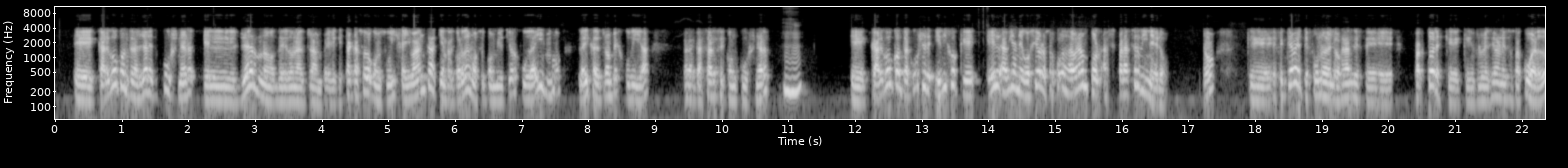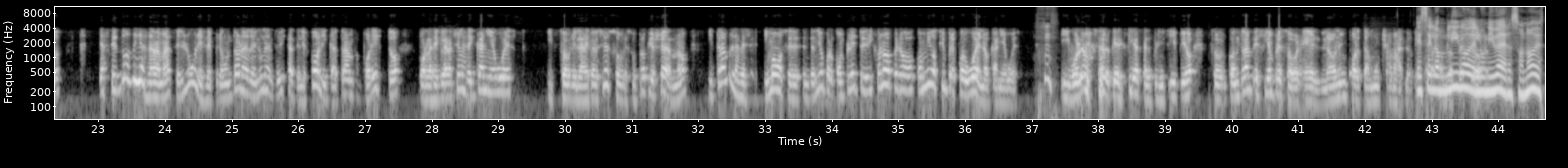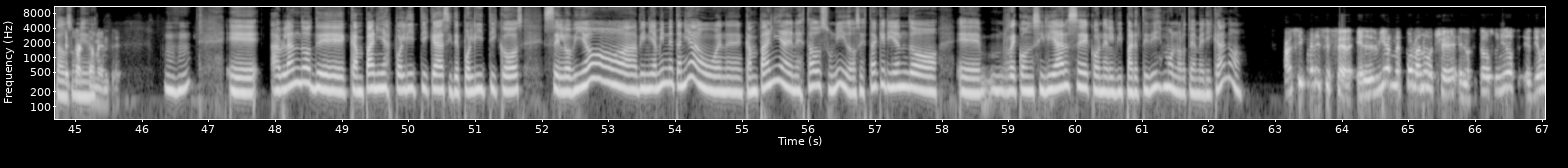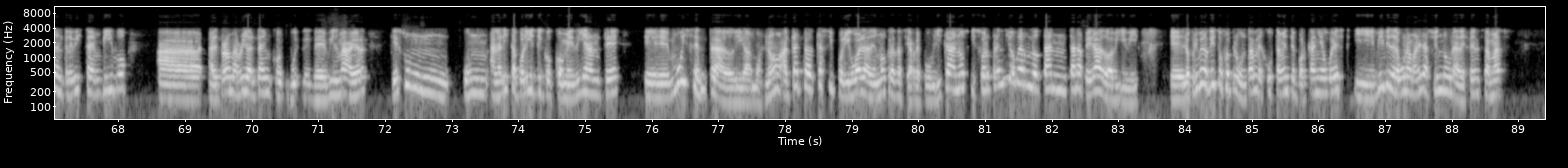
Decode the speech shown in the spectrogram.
cargó contra Jared Kushner, el yerno de Donald Trump, el que está casado con su hija Ivanka, quien recordemos se convirtió al judaísmo, la hija de Trump es judía, para casarse con Kushner, eh, cargó contra Kushner y dijo que él había negociado los acuerdos de Abraham por, para hacer dinero, ¿no? Que efectivamente fue uno de los grandes eh, factores que, que influenciaron esos acuerdos. Y hace dos días nada más, el lunes, le preguntaron en una entrevista telefónica a Trump por esto, por las declaraciones de Kanye West, y sobre las declaraciones sobre su propio yerno, y Trump las desestimó, se desentendió por completo y dijo, no, pero conmigo siempre fue bueno Kanye West. y volvemos a lo que decías al principio, con Trump es siempre sobre él, no no importa mucho más. Lo es el ombligo del universo, ¿no? De Estados Unidos. Exactamente. Eh, hablando de campañas políticas y de políticos, se lo vio a Benjamin Netanyahu en, eh, campaña en Estados Unidos. ¿Está queriendo eh, reconciliarse con el bipartidismo norteamericano? Así parece ser. El viernes por la noche en los Estados Unidos dio una entrevista en vivo al programa Real Time de Bill Maher, que es un analista político, comediante, eh, muy centrado, digamos, ¿no? Ataca casi por igual a demócratas y a republicanos y sorprendió verlo tan, tan apegado a Bibi. Eh, lo primero que hizo fue preguntarle justamente por Kanye West y Bibi de alguna manera haciendo una defensa más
